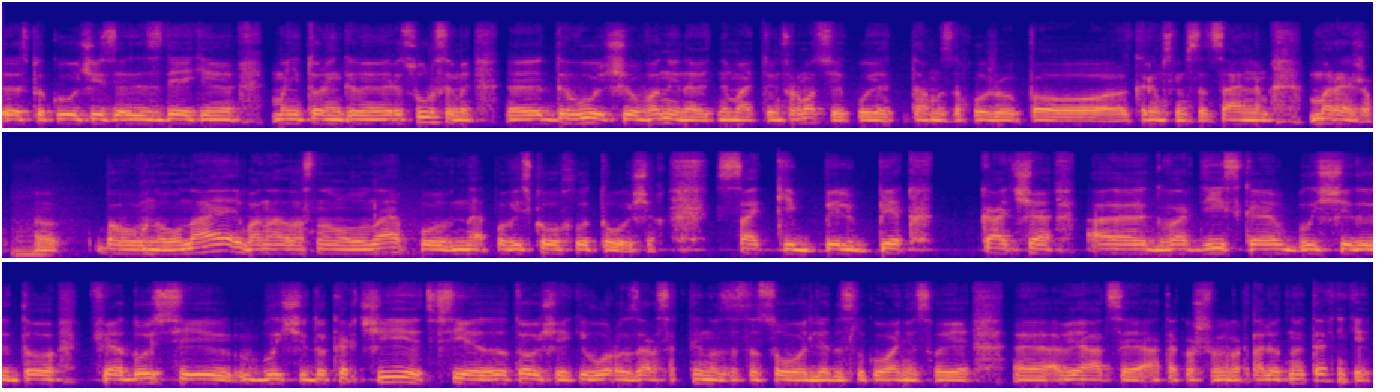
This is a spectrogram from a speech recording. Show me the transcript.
спі- спілкуючись з деякими моніторинговими ресурсами, е, дивую, що вони навіть не мають ту інформацію, яку я там знаходжу по кримським соціальним мережам. Е, Бавовна лунає, вона в основному лунає по по військових литовищах. Сакі Бельбек. Кача гвардійська ближче до Феодосії, ближче до Керчі. Всі литовища, які ворог зараз активно застосовує для дислокування своєї е, авіації, а також вертольотної техніки.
